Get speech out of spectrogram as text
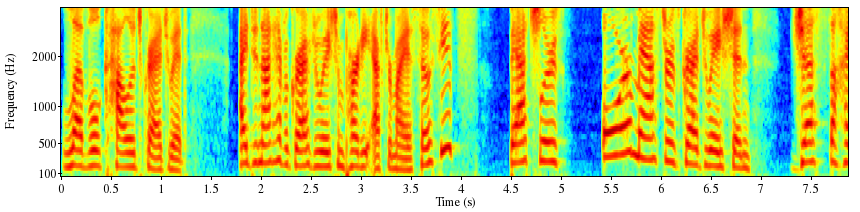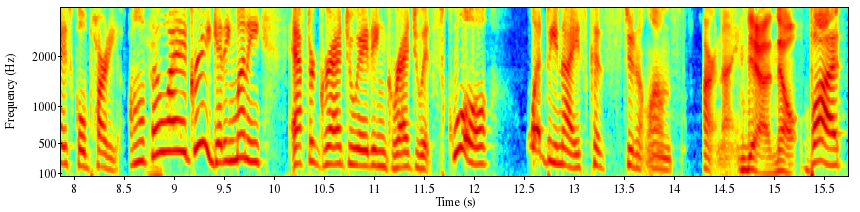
level college graduate, I did not have a graduation party after my associate's, bachelor's, or master's graduation, just the high school party. Although I agree, getting money after graduating graduate school would be nice because student loans aren't nice. Yeah, no. But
